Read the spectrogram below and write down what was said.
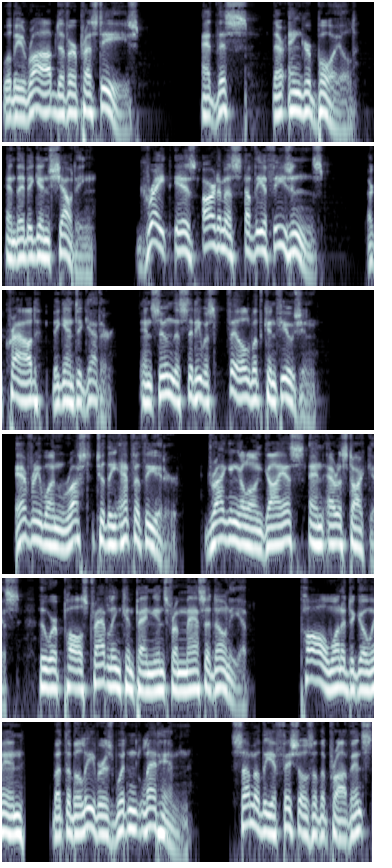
will be robbed of her prestige. At this, their anger boiled, and they began shouting, Great is Artemis of the Ephesians! A crowd began to gather, and soon the city was filled with confusion. Everyone rushed to the amphitheater, dragging along Gaius and Aristarchus, who were Paul's traveling companions from Macedonia. Paul wanted to go in but the believers wouldn't let him. Some of the officials of the province,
